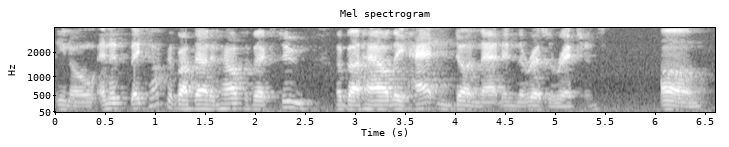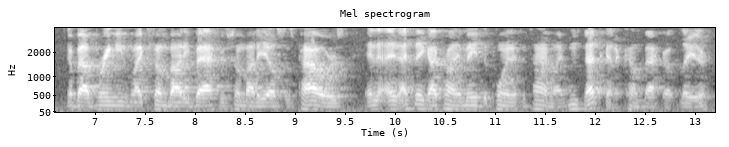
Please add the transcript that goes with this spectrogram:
you know. And it, they talked about that in House of X too, about how they hadn't done that in the Resurrections, um, about bringing like somebody back with somebody else's powers. And, and I think I probably made the point at the time, like hmm, that's going to come back up later.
